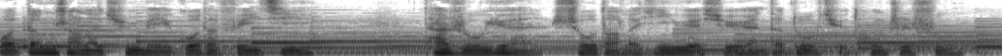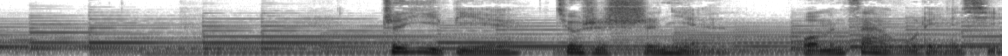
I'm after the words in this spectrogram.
我登上了去美国的飞机。他如愿收到了音乐学院的录取通知书。这一别就是十年，我们再无联系。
